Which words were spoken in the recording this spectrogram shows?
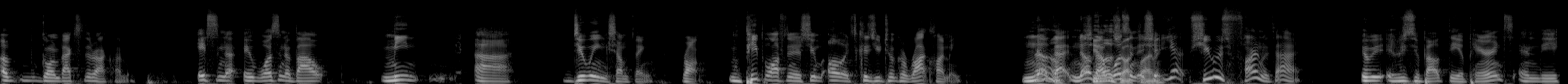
uh, going back to the rock climbing, it's not. It wasn't about me uh, doing something wrong. People often assume, "Oh, it's because you took her rock climbing." No, No, that no, that wasn't. She, yeah, she was fine with that. It was, it was about the appearance and the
